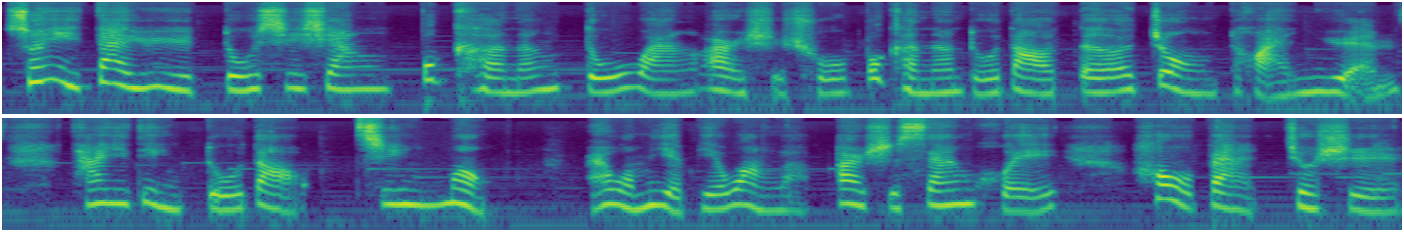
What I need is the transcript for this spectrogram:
所以黛玉读西厢不可能读完二十出，不可能读到得众团圆，她一定读到惊梦。而我们也别忘了，二十三回后半就是《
